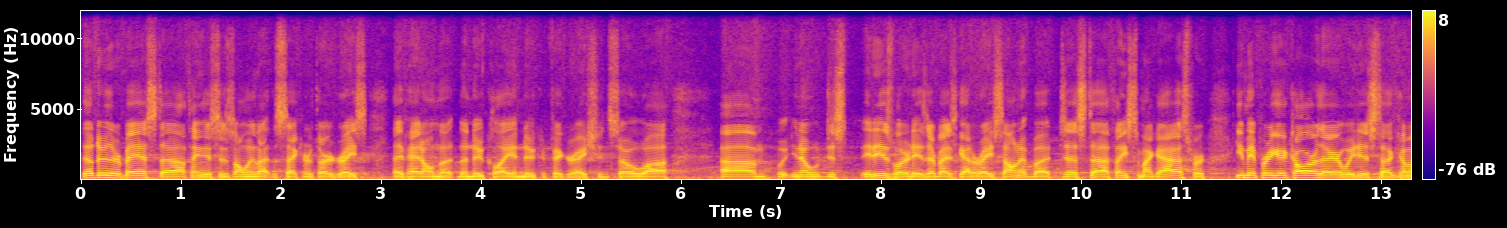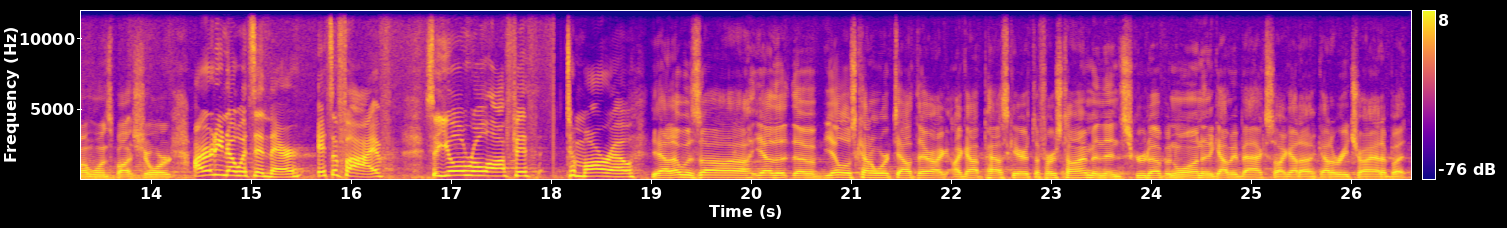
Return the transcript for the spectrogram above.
they'll do their best. Uh, I think this is only like the second or third race they've had on the, the new clay and new configuration. So um, you know, just it is what it is. Everybody's got a race on it, but just uh, thanks to my guys for giving me a pretty good car there. We just uh, come up one spot short. I already know what's in there. It's a five, so you'll roll off fifth tomorrow. Yeah, that was uh, yeah. The, the yellows kind of worked out there. I, I got past Garrett the first time, and then screwed up and won, and he got me back. So I gotta gotta retry at it, but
